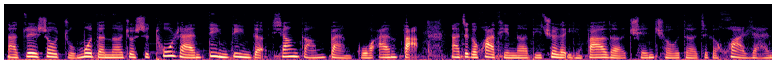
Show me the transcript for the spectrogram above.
那最受瞩目的呢，就是突然定定的香港版国安法。那这个话题呢，的确了引发了全球的这个哗然。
